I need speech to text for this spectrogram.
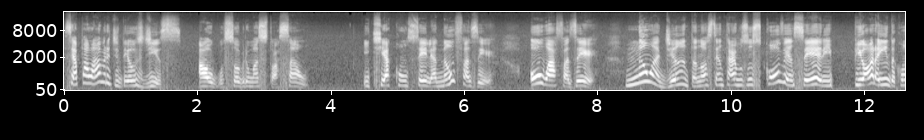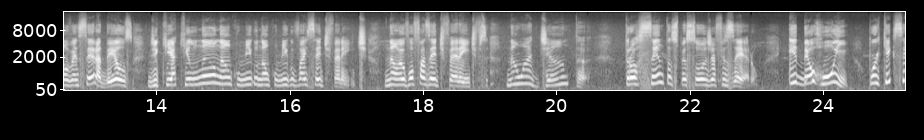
Se a palavra de Deus diz algo sobre uma situação e te aconselha a não fazer ou a fazer, não adianta nós tentarmos nos convencer e pior ainda, convencer a Deus de que aquilo, não, não, comigo não, comigo vai ser diferente. Não, eu vou fazer diferente. Não adianta. Trocentas pessoas já fizeram e deu ruim. Por que, que você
